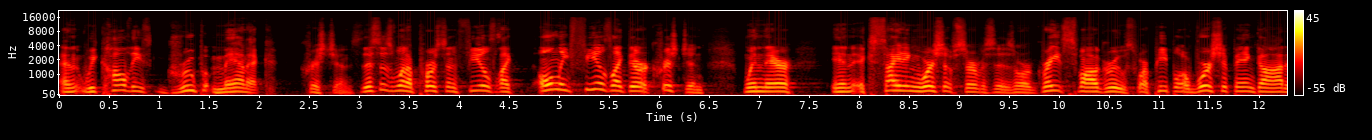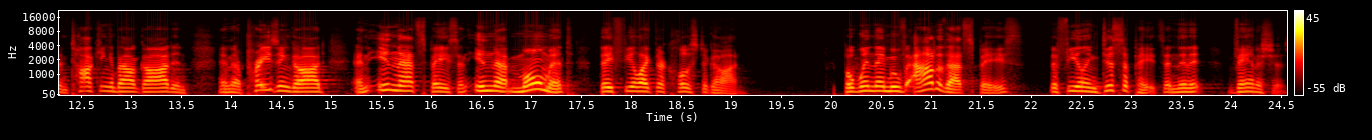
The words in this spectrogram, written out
and we call these group manic Christians. This is when a person feels like, only feels like they're a Christian when they're in exciting worship services or great small groups where people are worshiping God and talking about God and, and they're praising God. And in that space and in that moment, they feel like they're close to God. But when they move out of that space, the feeling dissipates and then it vanishes.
